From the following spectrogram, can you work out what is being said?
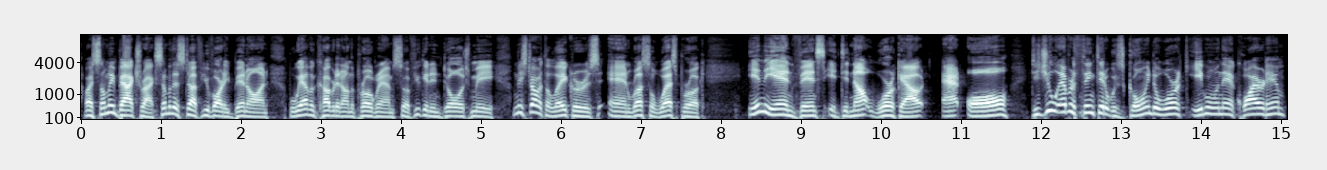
All right, so let me backtrack. Some of this stuff you've already been on, but we haven't covered it on the program. So if you can indulge me, let me start with the Lakers and Russell Westbrook. In the end, Vince, it did not work out at all. Did you ever think that it was going to work even when they acquired him?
